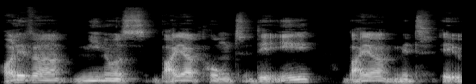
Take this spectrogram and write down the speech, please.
oliver-bayer.de, Bayer mit EY.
